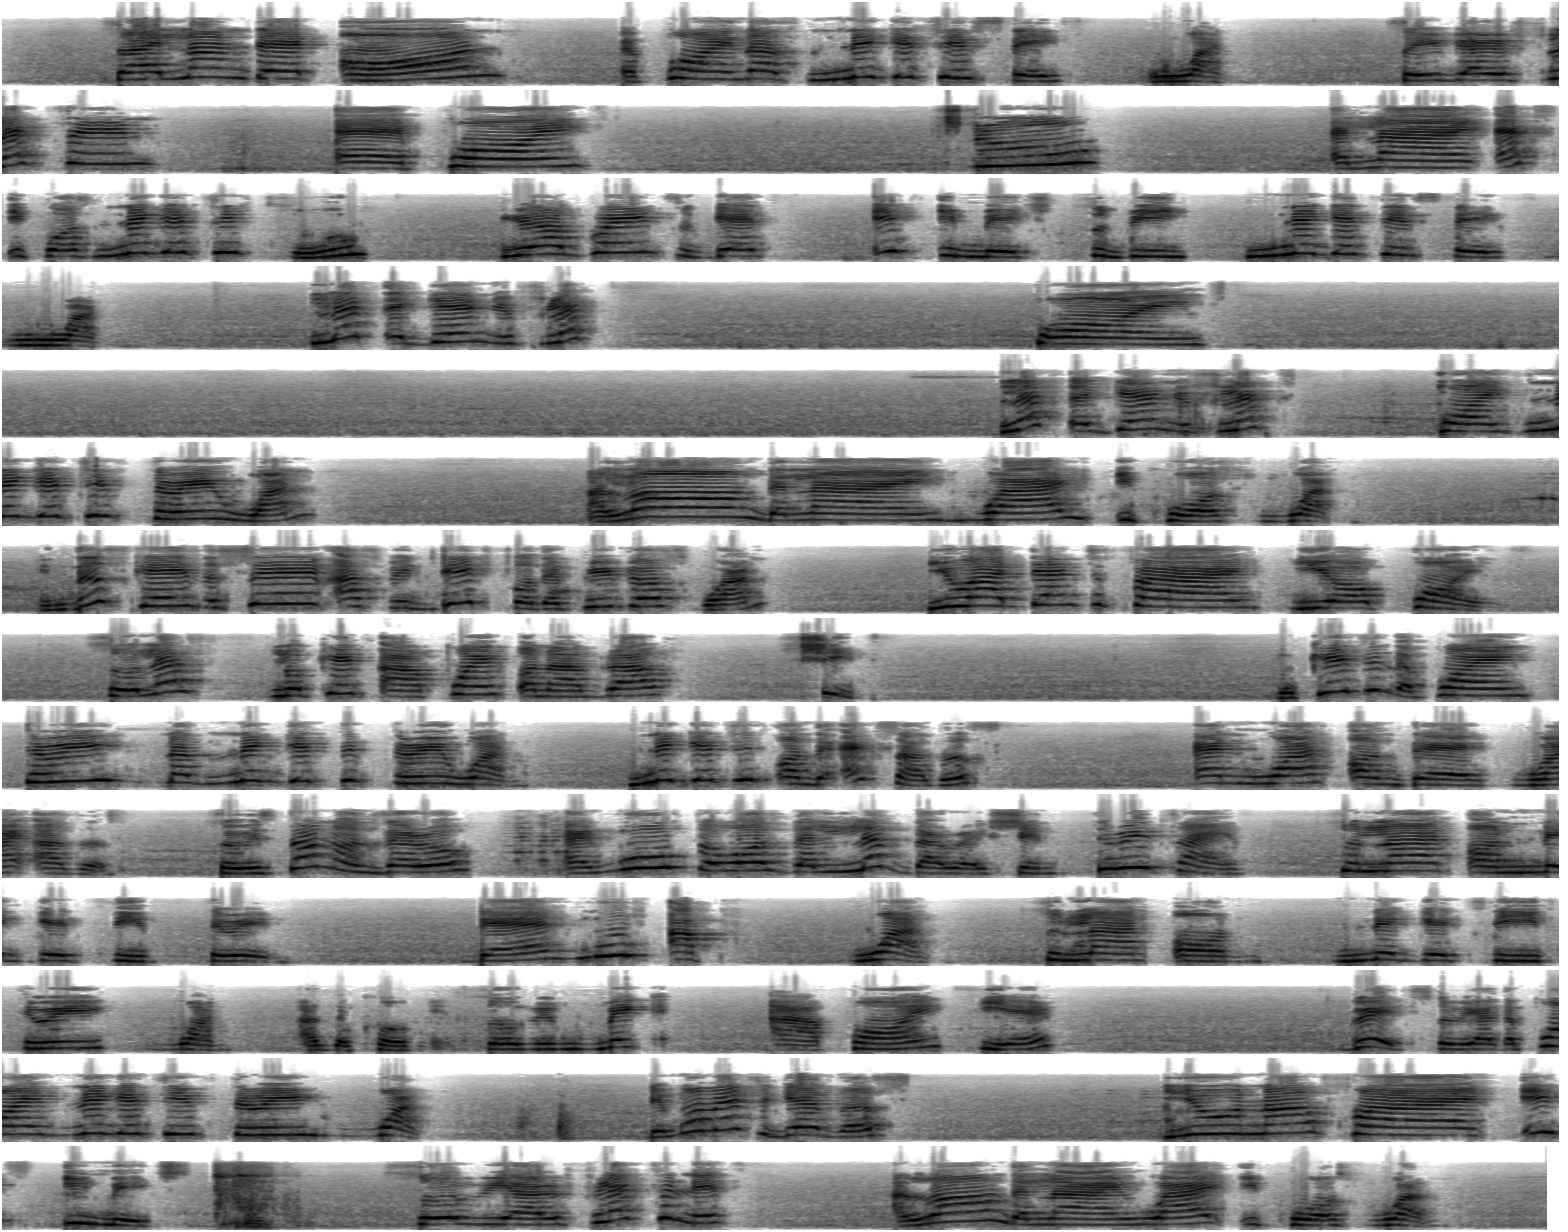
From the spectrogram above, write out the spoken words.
So I landed on a point that's negative 6, 1. So if you are reflecting a point. Through a line. X equals negative 2, you are going to get its image to be negative 6, 1. Let's again reflect. Point. Let's again reflect point negative 3 1 along the line y equals 1 in this case the same as we did for the previous one you identify your points so let's locate our point on our graph sheet. Locating the point 3, that's negative 3, 1. Negative on the x-axis and 1 on the y-axis. So we stand on 0 and move towards the left direction 3 times to land on negative 3. Then move up 1 to land on negative 3, 1 as the coordinate. So we make our point here. Great. So we have the point negative 3, 1. The moment you get this, you now find its image. So we are reflecting it along the line y equals 1.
